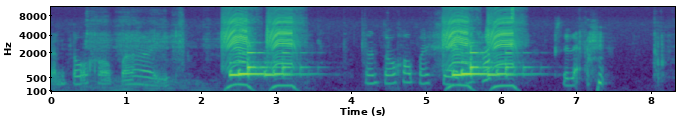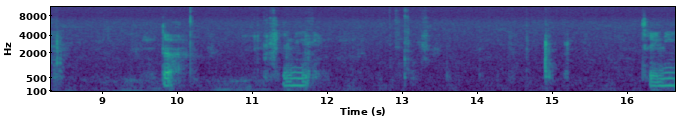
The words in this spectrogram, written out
ดันโต๊ะเข้าไปดันโต๊ะเข้าไปเสร็จนะคะเสร็จแล้วต่อใช้นี่ใช้นี่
